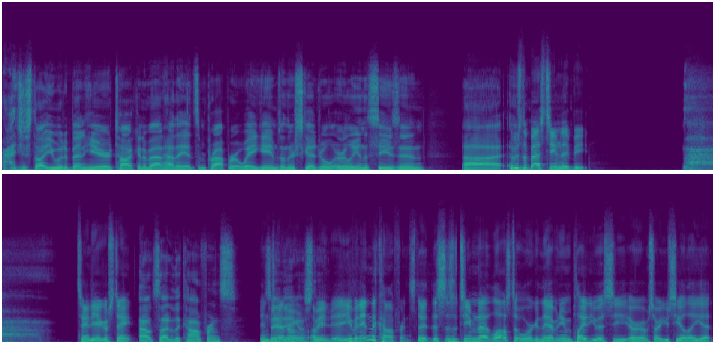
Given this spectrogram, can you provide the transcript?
I just thought you would have been here talking about how they had some proper away games on their schedule early in the season. Uh, Who's the best team they beat? San Diego State outside of the conference, in San general. I mean, even in the conference, they, this is a team that lost to Oregon. They haven't even played USC or I'm sorry UCLA yet.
